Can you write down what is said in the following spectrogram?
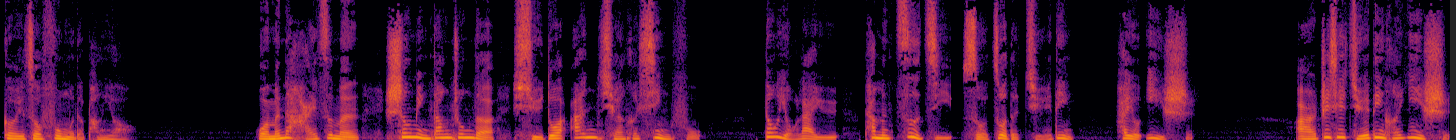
各位做父母的朋友，我们的孩子们生命当中的许多安全和幸福，都有赖于他们自己所做的决定，还有意识。而这些决定和意识，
